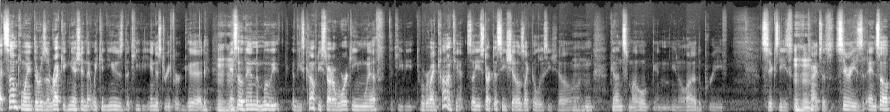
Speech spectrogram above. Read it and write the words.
at some point there was a recognition that we can use the TV industry for good, and so then the movie these companies started working with the TV to provide content. So you start to see shows like the Lucy Show and Gunsmoke and you know a lot of the pre 60s Mm-hmm. types of series. And so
